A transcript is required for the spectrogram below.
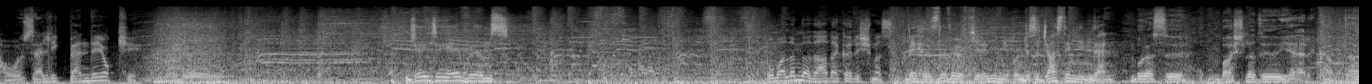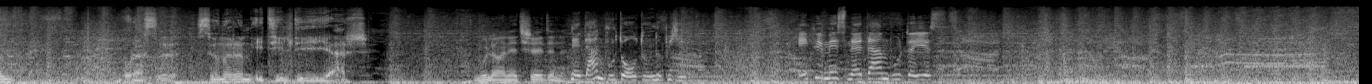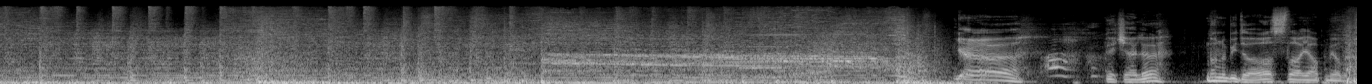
O özellik bende yok ki. J.J. Abrams Umalım da daha da karışmasın. ve Hızlı ve Öfkeli'nin yapımcısı Justin Lin'den Burası başladığı yer kaptan. Burası sınırın itildiği yer. Bu lanet şey de ne? Neden burada olduğunu biliyor. Hepimiz neden buradayız? Pekala. Bunu bir daha asla yapmayalım.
